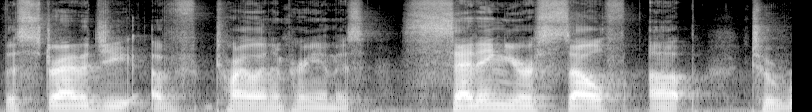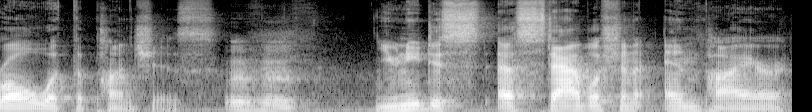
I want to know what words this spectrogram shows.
the strategy of Twilight Imperium is setting yourself up to roll with the punches. Mm-hmm. You need to s- establish an empire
